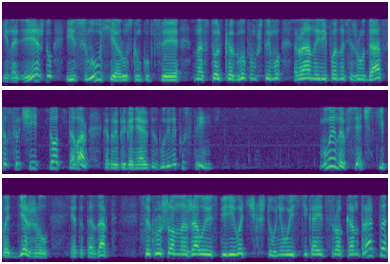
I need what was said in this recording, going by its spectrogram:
и надежду, и слухи о русском купце настолько глупом, что ему рано или поздно все же удастся всучить тот товар, который пригоняют из глубины пустыни. Млынов всячески поддерживал этот азарт, сокрушенно жалуясь переводчик, что у него истекает срок контракта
